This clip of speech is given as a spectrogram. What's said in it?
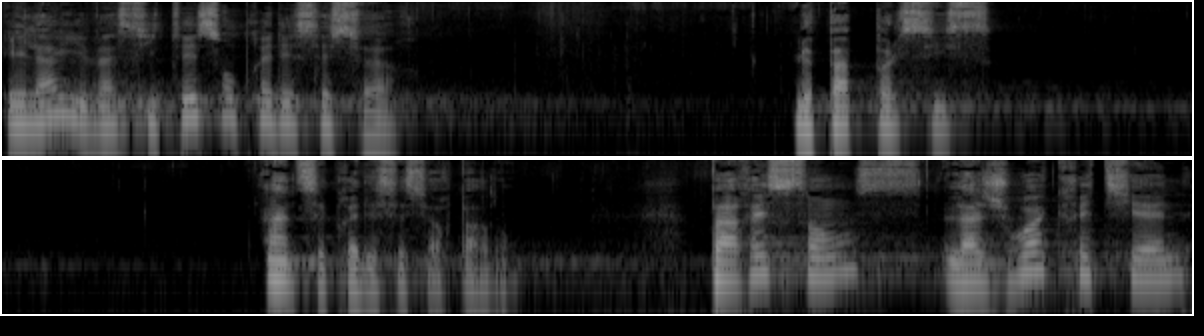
Et là, il va citer son prédécesseur, le pape Paul VI, un de ses prédécesseurs, pardon. Par essence, la joie chrétienne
